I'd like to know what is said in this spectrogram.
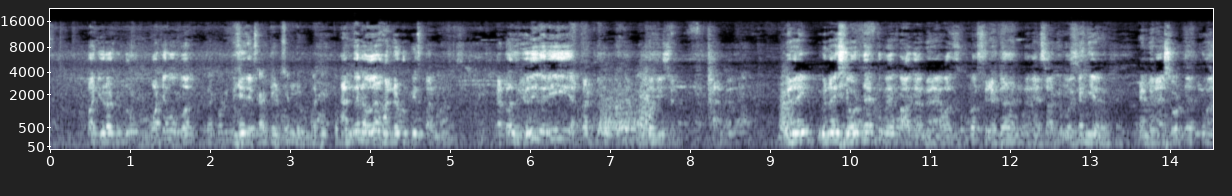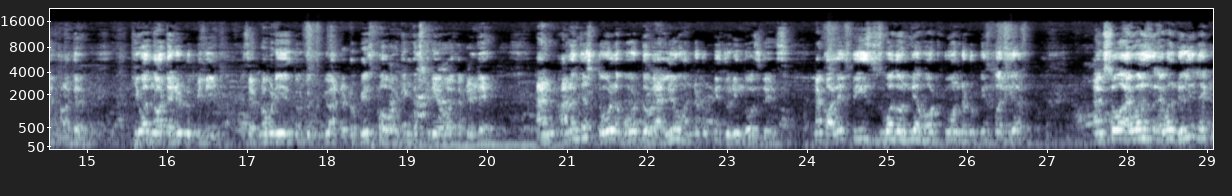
but you have to do whatever work which is expected and then earn 100 rupees per month. That was really very attractive position. When I, when I showed that to my father, when I was was selected and when I started working here, and when I showed that to my father, he was not able to believe. He said nobody is going to give you 100 rupees for working just three hours every day. And Anand just told about the value of 100 rupees during those days. My college fees was only about 200 rupees per year. And so I was, I was really like,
